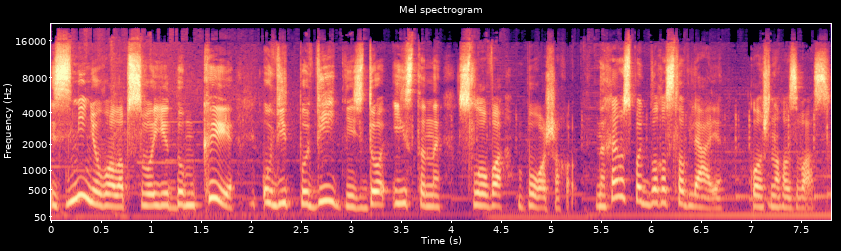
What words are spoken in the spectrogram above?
змінювало б свої думки у відповідність до істини Слова Божого. Нехай Господь благословляє кожного з вас.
